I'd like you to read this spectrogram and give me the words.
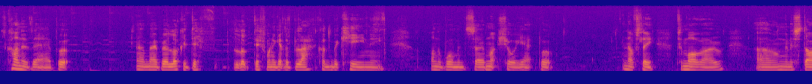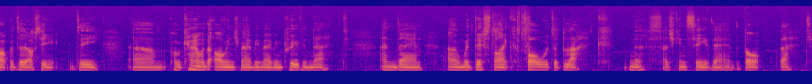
It's kind of there but uh, maybe it'll look a diff look different when I get the black on the bikini on the woman so I'm not sure yet but and obviously tomorrow uh, I'm going to start with the obviously the um, probably carry on with the orange maybe maybe improving that. And then um, with this like bolder blackness as you can see there, the bolt that.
